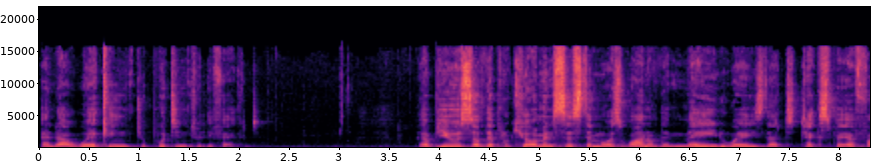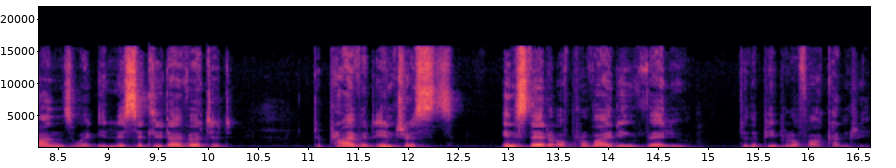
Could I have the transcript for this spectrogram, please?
and are working to put into effect. The abuse of the procurement system was one of the main ways that taxpayer funds were illicitly diverted to private interests instead of providing value to the people of our country.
